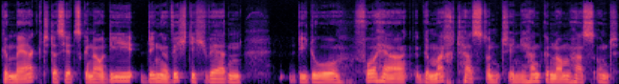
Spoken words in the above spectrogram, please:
gemerkt, dass jetzt genau die Dinge wichtig werden, die du vorher gemacht hast und in die Hand genommen hast und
